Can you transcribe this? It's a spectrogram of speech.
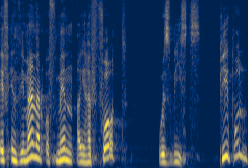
If in the manner of men I have fought with beasts, people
